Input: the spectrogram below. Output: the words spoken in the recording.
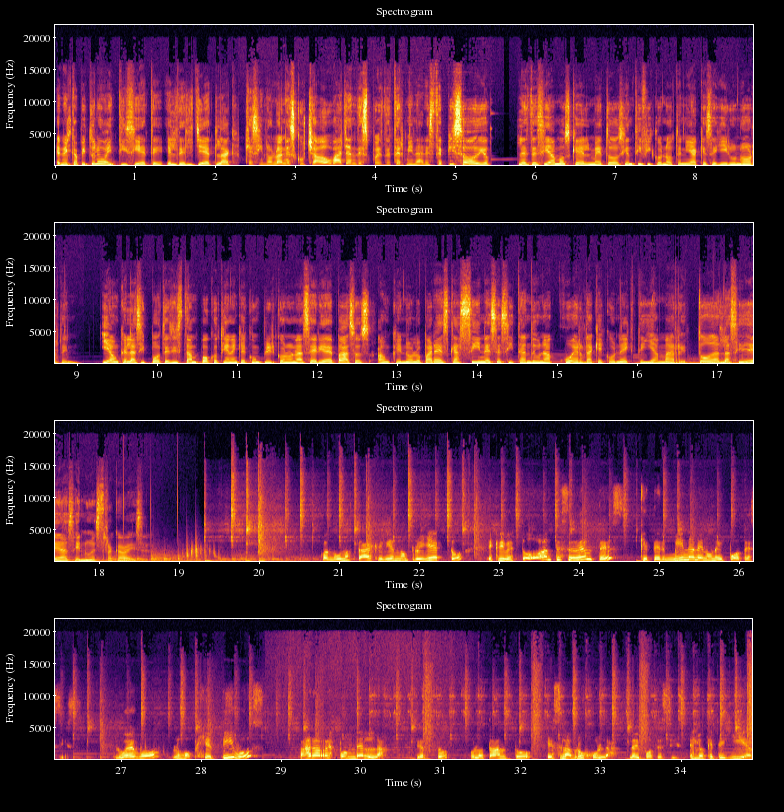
En el capítulo 27, el del jet lag, que si no lo han escuchado vayan después de terminar este episodio, les decíamos que el método científico no tenía que seguir un orden, y aunque las hipótesis tampoco tienen que cumplir con una serie de pasos, aunque no lo parezca, sí necesitan de una cuerda que conecte y amarre todas las ideas en nuestra cabeza. Cuando uno está escribiendo un proyecto, escribes todos antecedentes que terminan en una hipótesis. Luego, los objetivos para responderla, ¿cierto? Por lo tanto, es la brújula, la hipótesis, es lo que te guía.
